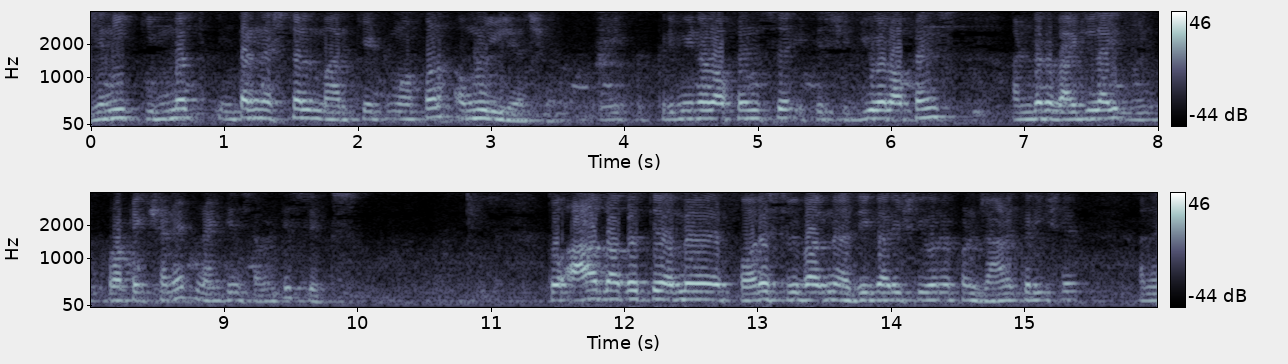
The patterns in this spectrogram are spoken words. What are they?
જેની કિંમત ઇન્ટરનેશનલ માર્કેટમાં પણ અમૂલ્ય છે. એક criminal offence it is schedule offence. Under wildlife protection act nineteen seventy six તો આ બાબતે અમે ફોરેસ્ટ વિભાગના અધિકારીશ્રીઓને પણ જાણ કરી છે અને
